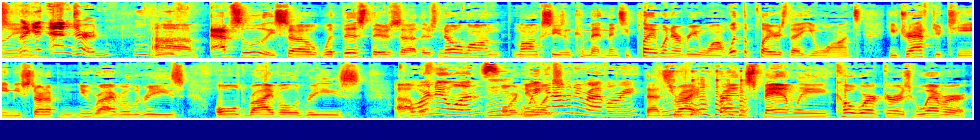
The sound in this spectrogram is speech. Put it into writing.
Seriously. They get injured. Um, absolutely. So with this, there's uh, there's no long long season commitments. You play whenever you want with the players that you want. You draft your team. You start up new rivalries, old rivalries, uh, Or with- new ones. Or new we ones. can have a new rivalry. That's right. Friends, family, coworkers, whoever.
